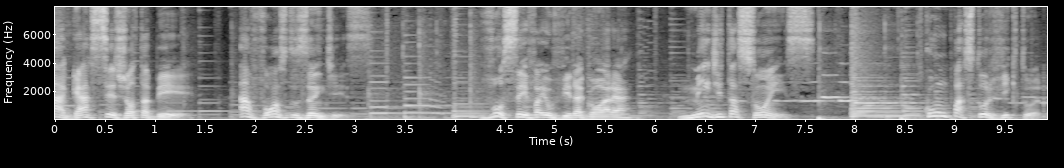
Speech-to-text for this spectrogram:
HCJB, A Voz dos Andes. Você vai ouvir agora Meditações com o Pastor Victor.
